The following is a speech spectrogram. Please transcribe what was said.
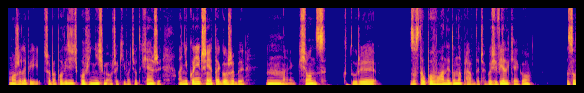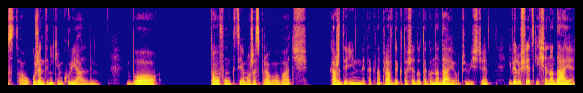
może lepiej trzeba powiedzieć, powinniśmy oczekiwać od księży, a niekoniecznie tego, żeby mm, ksiądz, który został powołany do naprawdę czegoś wielkiego, został urzędnikiem kurialnym, bo tą funkcję może sprawować każdy inny, tak naprawdę, kto się do tego nadaje, oczywiście. I wielu świeckich się nadaje.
